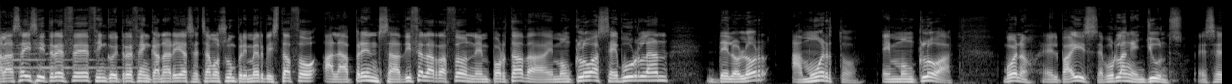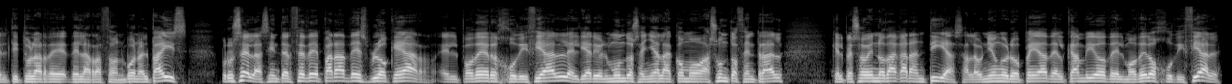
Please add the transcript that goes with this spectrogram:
A las 6 y 13, 5 y 13 en Canarias, echamos un primer vistazo a la prensa. Dice la razón, en portada, en Moncloa se burlan del olor a muerto. En Moncloa. Bueno, el país, se burlan en Junts, es el titular de, de, la razón. Bueno, el país, Bruselas, intercede para desbloquear el poder judicial. El diario El Mundo señala como asunto central que el PSOE no da garantías a la Unión Europea del cambio del modelo judicial.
